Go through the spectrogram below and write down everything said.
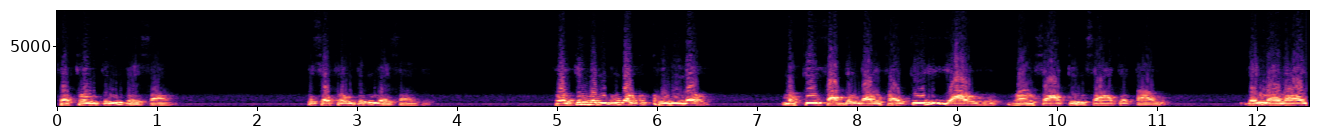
sẽ thôn tính về sau. Nó sẽ thôn tính về sau chứ. Hồ Chí Minh cũng đâu có khùng đâu, mà kêu Phạm Văn Đồng phải ký giao Hoàng Sa, Trường Sa cho tàu để ngày nay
